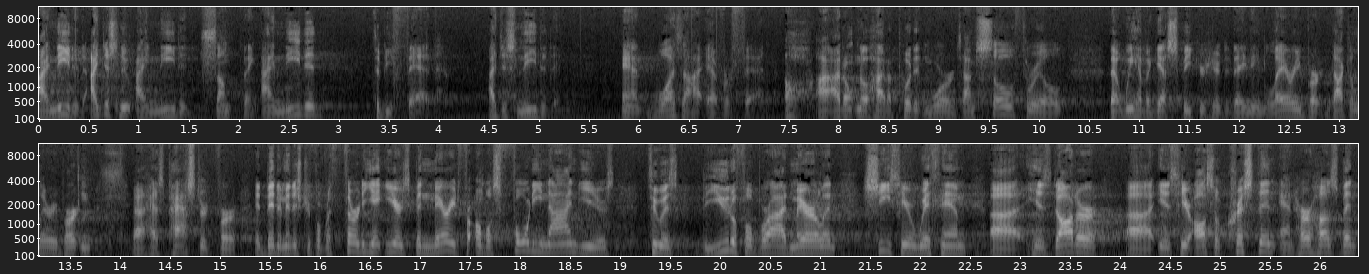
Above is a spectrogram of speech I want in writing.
I needed. I just knew I needed something. I needed to be fed. I just needed it. And was I ever fed? Oh, I, I don't know how to put it in words. I'm so thrilled that we have a guest speaker here today named Larry Burton. Dr. Larry Burton uh, has pastored for, had been in ministry for over 38 years, been married for almost 49 years to his beautiful bride, Marilyn. She's here with him. Uh, his daughter uh, is here also, Kristen, and her husband.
